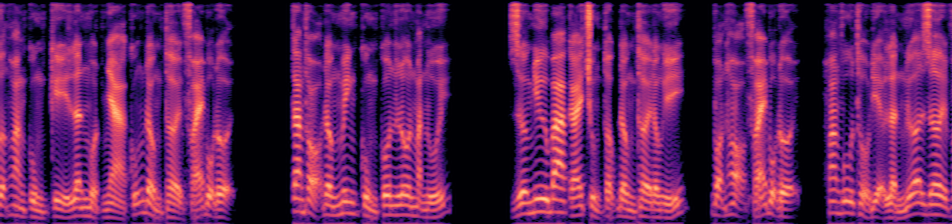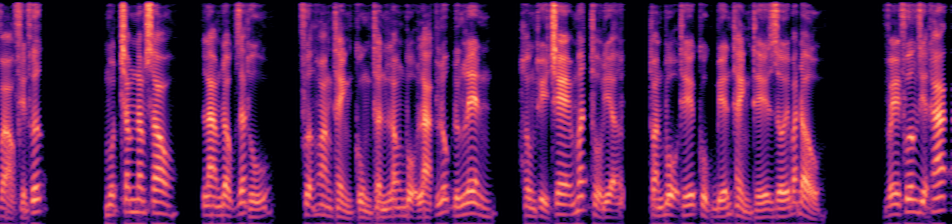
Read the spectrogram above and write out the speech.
Phượng Hoàng cùng Kỳ Lân một nhà cũng đồng thời phái bộ đội. Tam Thọ đồng minh cùng Côn Lôn mặt núi. Dường như ba cái chủng tộc đồng thời đồng ý, bọn họ phái bộ đội, hoang vu thổ địa lần nữa rơi vào phiền phức. Một trăm năm sau, làm độc giác thú, Phượng Hoàng thành cùng Thần Long bộ lạc lúc đứng lên, Hồng thủy che mất thổ địa, toàn bộ thế cục biến thành thế giới bắt đầu. Về phương diện khác,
